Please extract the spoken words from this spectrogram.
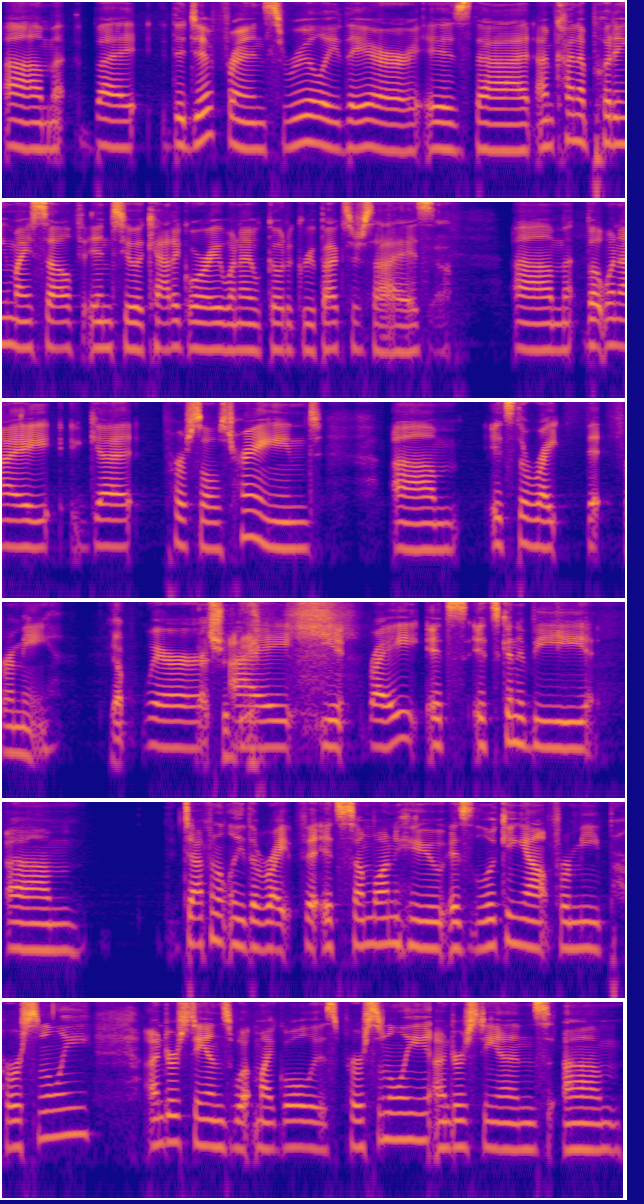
Um, but the difference really there is that I'm kind of putting myself into a category when I go to group exercise. Yeah. Um, but when I get personal trained, um, it's the right fit for me. Yep. Where That should be. I, you- right? It's it's going to be um, definitely the right fit. It's someone who is looking out for me personally, understands what my goal is personally, understands um,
